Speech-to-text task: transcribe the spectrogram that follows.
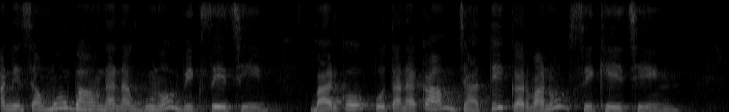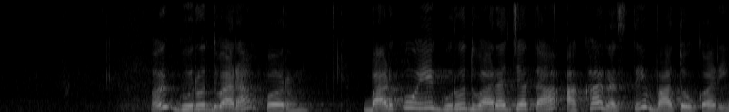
અને સમૂહ ભાવનાના ગુણો વિકસે છે. બાળકો પોતાના કામ જાતે કરવાનું શીખે છે. હવે ગુરુદ્વારા પર બાળકોએ ગુરુદ્વારા જતાં આખા રસ્તે વાતો કરી.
